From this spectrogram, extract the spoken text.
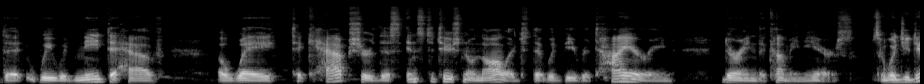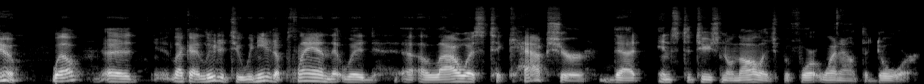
that we would need to have a way to capture this institutional knowledge that would be retiring during the coming years. So, what'd you do? Well, uh, like I alluded to, we needed a plan that would uh, allow us to capture that institutional knowledge before it went out the door.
